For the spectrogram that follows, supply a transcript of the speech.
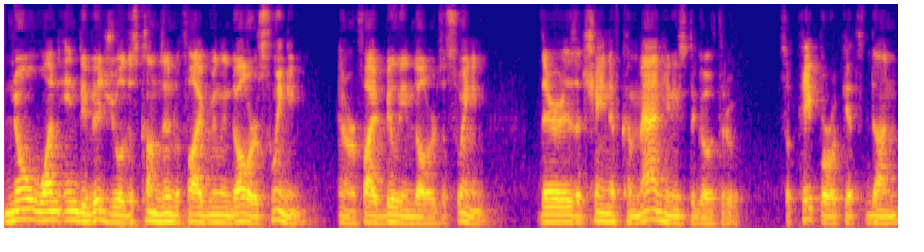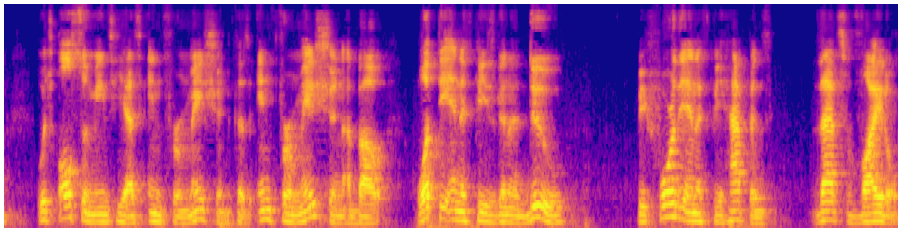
no one individual just comes in with five million dollars swinging, or five billion dollars of swinging there is a chain of command he needs to go through. So paperwork gets done, which also means he has information because information about what the NFP is going to do before the NFP happens, that's vital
